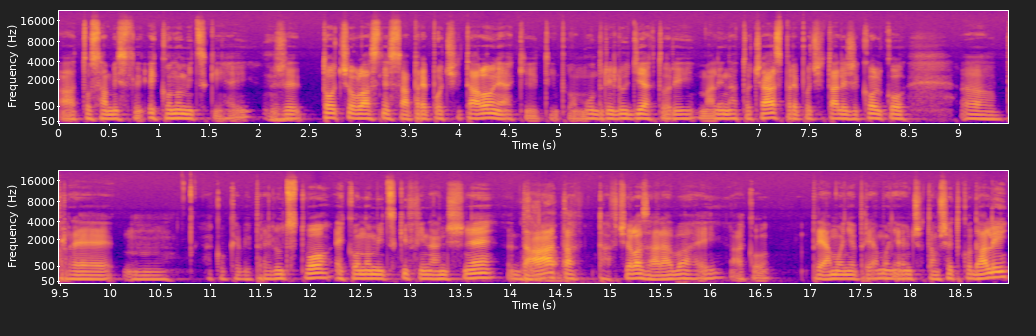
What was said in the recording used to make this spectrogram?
A to sa myslí ekonomicky. Hej? Mm. Že to, čo vlastne sa prepočítalo, nejakí typo múdri ľudia, ktorí mali na to čas, prepočítali, že koľko e, pre mm, ako keby pre ľudstvo ekonomicky, finančne dá tá, tá včela zarába, hej, ako priamo, nepriamo, neviem, čo tam všetko dali,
